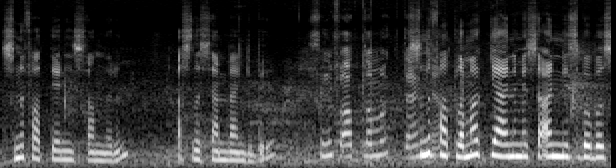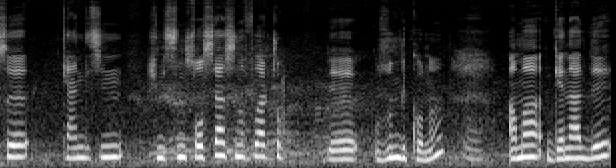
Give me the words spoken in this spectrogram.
sınıf atlayan insanların aslında sen ben gibi Sınıf atlamak derken. Sınıf atlamak yani mesela annesi babası kendisinin şimdi sınıf, sosyal sınıflar çok e, uzun bir konu Evet. ama genelde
